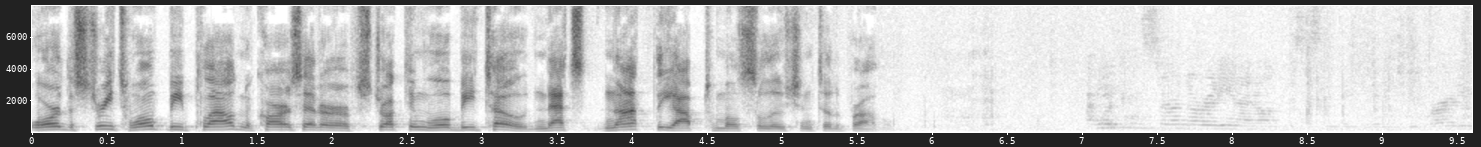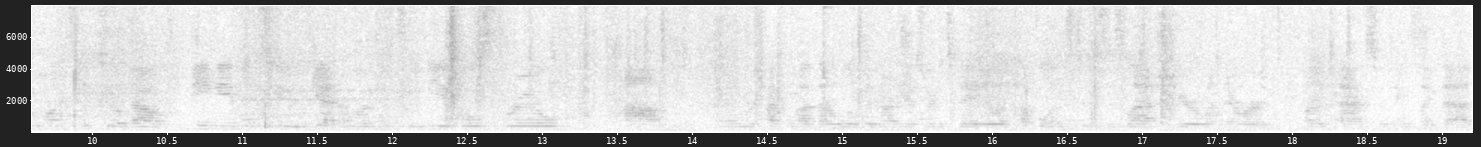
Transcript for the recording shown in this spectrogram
or the streets won't be plowed and the cars that are obstructing will be towed. And that's not the optimal solution to the problem. Are you concerned already, and I don't know if this is something you need to already want to speak to you about being able to get emergency vehicles through? Um, And we were talking about that a little bit in our newsroom today. There were a couple instances last year when there were heart attacks or things like that.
